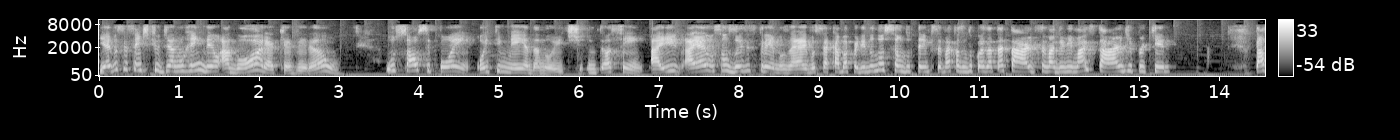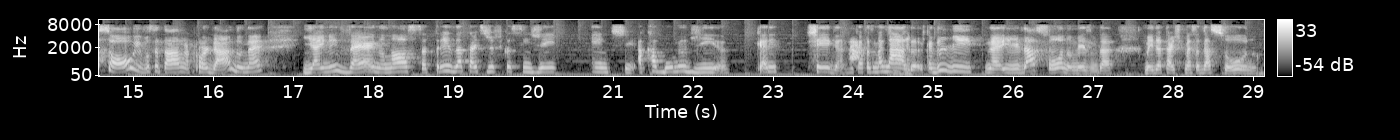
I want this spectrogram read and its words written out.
E aí você sente que o dia não rendeu. Agora, que é verão, o sol se põe oito e meia da noite. Então, assim, aí, aí são os dois extremos, né? Aí você acaba perdendo noção do tempo, você vai fazendo coisa até tarde, você vai dormir mais tarde, porque tá sol e você tá acordado, né? E aí no inverno, nossa, três da tarde você já fica assim, gente, acabou meu dia. Quero ir, chega, não quero fazer mais nada, quero dormir, né? E dá sono mesmo, dá, meio da tarde começa a dar sono.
